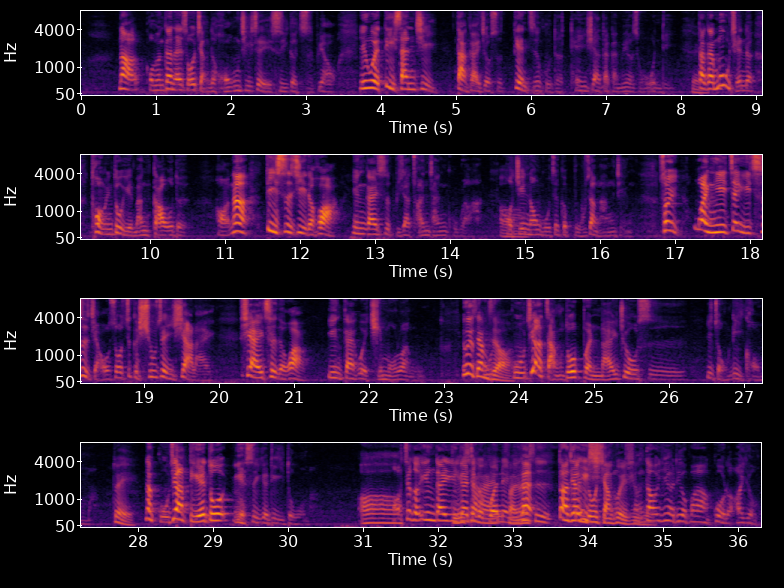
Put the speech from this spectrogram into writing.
那我们刚才所讲的宏基，这也是一个指标，因为第三季大概就是电子股的天下，大概没有什么问题，大概目前的透明度也蛮高的。好、那第四季的话，应该是比较传产股啦，哦，金融股这个补上行情。所以万一这一次，假如说这个修正下来，下一次的话，应该会群魔乱舞，因为这样子哦。股股价涨多本来就是一种利空嘛，对。那股价跌多也是一个利多嘛。哦。哦，这个应该应该这个观念，你看大家一想想到一二六八过了，哎呦，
